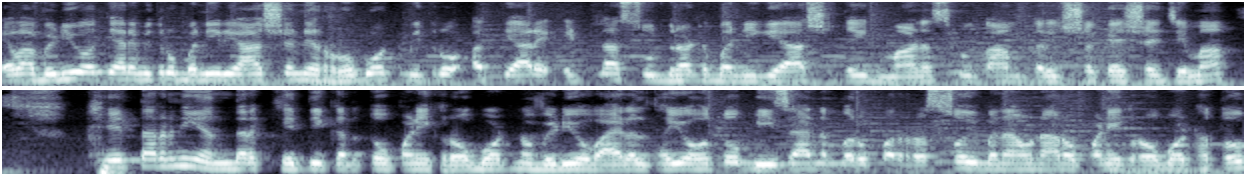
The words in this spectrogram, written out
એવા વીડિયો અત્યારે, મિત્રો, બની રહ્યા છે અને રોબોટ મિત્રો, અત્યારે એટલા સુદૃઢ બની ગયા છે તે માણસનું કામ કરી શકે છે. જેમાં ખેતરની અંદર ખેતી કરતો પણ એક રોબોટનો વીડિયો વાયરલ થયો હતો. બીજા નંબર ઉપર રસોઈ બનાવનારો પણ એક રોબોટ હતો.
